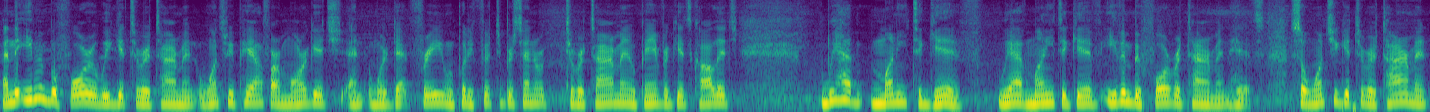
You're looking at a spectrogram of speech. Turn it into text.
And even before we get to retirement once we pay off our mortgage and we're debt free we're putting 50% to retirement we're paying for kids college we have money to give. We have money to give even before retirement hits. So once you get to retirement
